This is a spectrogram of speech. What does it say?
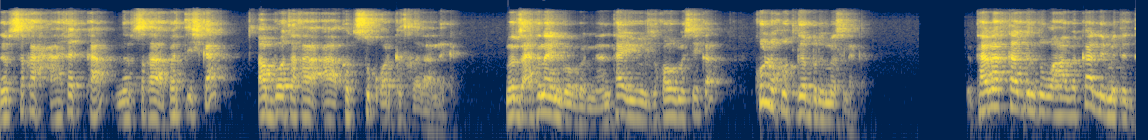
ነብስኻ ሓፈትካ ነብስኻ ፈቲሽካ ኣብ ቦታኻ ክትስቆር ክትኽእል ኣለካ መብዛሕትና ይንገብሮ ኢና እንታይ እዩ ዝኸውን መስካ ኩሉ ክትገብር ዝመስለካ እታ ናትካ ግን ትወሃበካ ሊሚትድ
